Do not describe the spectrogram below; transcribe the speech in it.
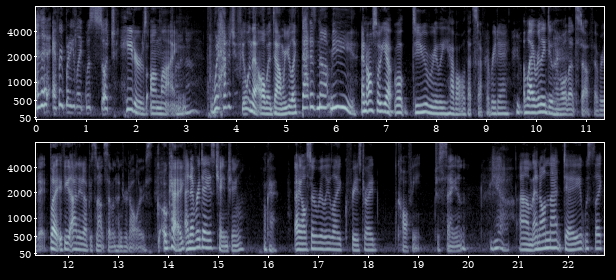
And then everybody like was such haters online. What? How did you feel when that all went down? Were you like, "That is not me"? and also yeah. Well, do you really have all that stuff every day? Well, I really do have all that stuff every day. But if you add it up, it's not $700. Okay. And every day is changing. Okay. I also really like freeze dried coffee. Just saying. yeah. Um, and on that day, it was like,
